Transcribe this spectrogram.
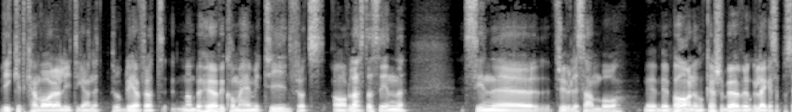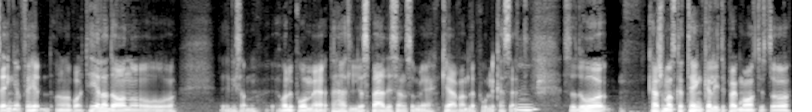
Vilket kan vara lite grann ett problem för att man behöver komma hem i tid för att avlasta sin, sin eh, fru eller sambo med, med barnen. Hon kanske behöver lägga sig på sängen för hon har varit hela dagen och, och liksom håller på med den här lilla spädisen som är krävande på olika sätt. Mm. Så då kanske man ska tänka lite pragmatiskt och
